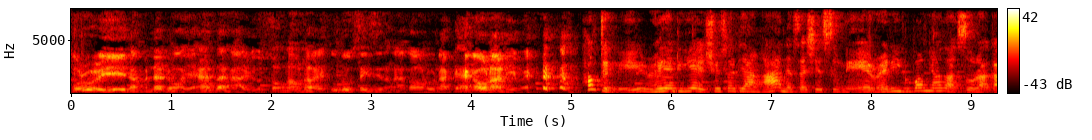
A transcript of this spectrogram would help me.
ကိုရိုတွေဒါမနဲ့တော့ရဟန်းတန်ဃာတွေကိုစုံလောင်းထားတဲ့ကုသိုလ်စိတ်စေတနာကောင်းလို့ဒါကံကောင်းတာနေပဲဟုတ်တယ်လေ Ready ရဲ့ရွှေဆွဲပြား928စုနဲ့ Ready ဘူပေါင်းများစွာဆိုတာက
